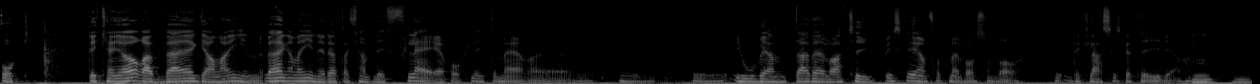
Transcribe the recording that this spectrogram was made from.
Och det kan göra att vägarna in, vägarna in i detta kan bli fler och lite mer eh, eh, oväntade eller atypiska jämfört med vad som var det klassiska tidigare. Mm, mm.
